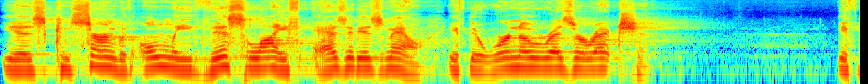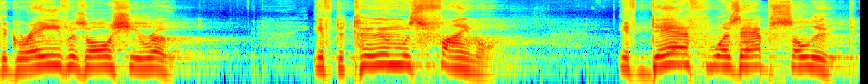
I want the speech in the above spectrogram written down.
is concerned with only this life as it is now, if there were no resurrection, if the grave was all she wrote, if the tomb was final, if death was absolute,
